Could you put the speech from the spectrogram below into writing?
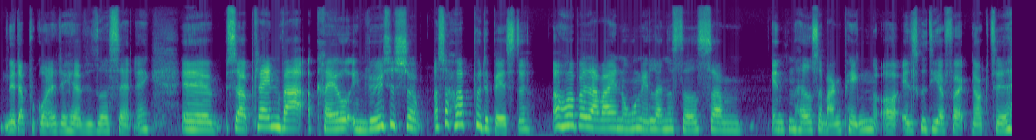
netop på grund af det her videre salg. Ikke? Øh, så planen var at kræve en løsesum, og så håbe på det bedste. Og håbe, at der var nogen et eller andet sted, som enten havde så mange penge og elskede de her folk nok til,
